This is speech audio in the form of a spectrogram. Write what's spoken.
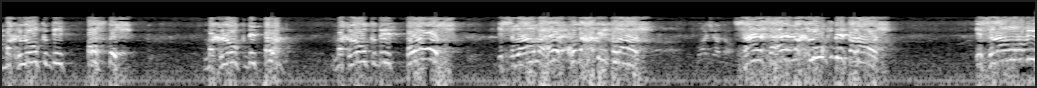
مخلوق دی پرستش، مخلوق دی طلب، مخلوق دی تلاش، اسلام ہے خدا دی تلاش۔ سائنس ہے مخلوق دی تلاش۔ اسلام بھی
